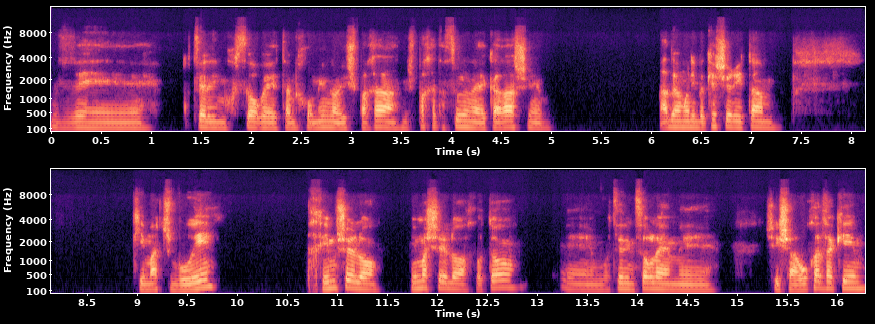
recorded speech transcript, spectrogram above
ורוצה למסור אה, תנחומים למשפחה, משפחת הסולן היקרה שהם, עד היום אני בקשר איתם כמעט שבועי, אחים שלו, אמא שלו, אחותו, אה, רוצה למסור להם אה, שיישארו חזקים,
